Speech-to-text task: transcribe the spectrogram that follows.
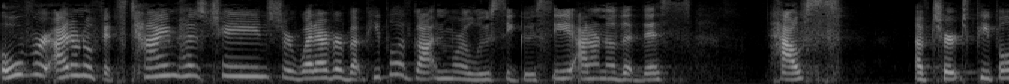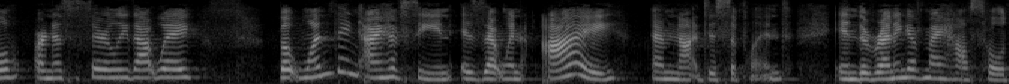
over, I don't know if it's time has changed or whatever, but people have gotten more loosey goosey. I don't know that this house of church people are necessarily that way. But one thing I have seen is that when I am not disciplined in the running of my household,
